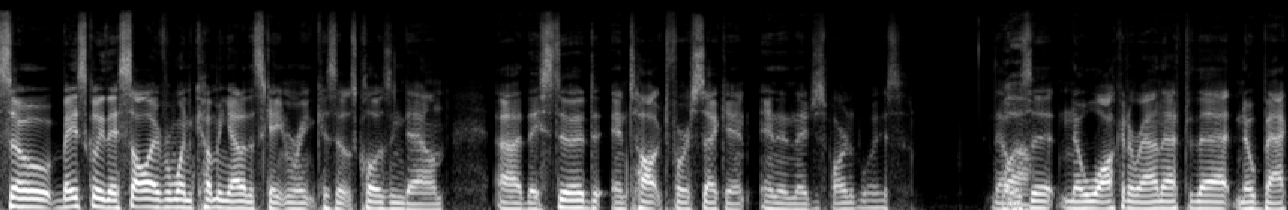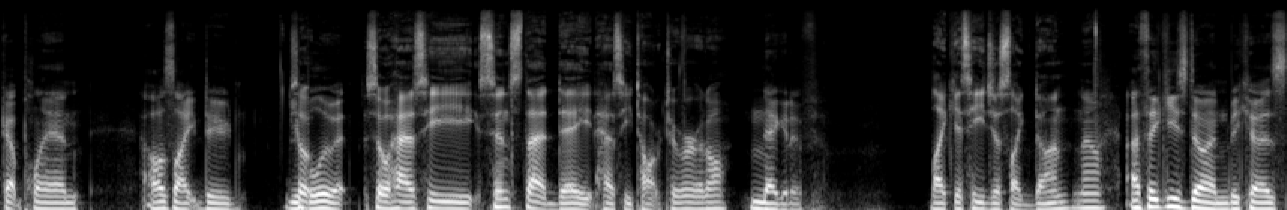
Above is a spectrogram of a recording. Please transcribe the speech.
So basically, they saw everyone coming out of the skating rink because it was closing down. Uh, they stood and talked for a second, and then they just parted ways. That was it. No walking around after that. No backup plan. I was like, dude, you So- blew it. So has he since that date? Has he talked to her at all? Negative. Like, is he just like done now? I think he's done because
